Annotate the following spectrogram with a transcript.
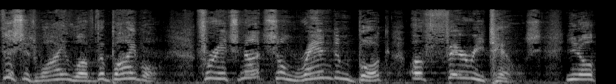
This is why I love the Bible. For it's not some random book of fairy tales, you know,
